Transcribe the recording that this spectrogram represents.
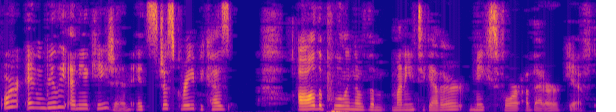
or in really any occasion. It's just great because all the pooling of the money together makes for a better gift.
